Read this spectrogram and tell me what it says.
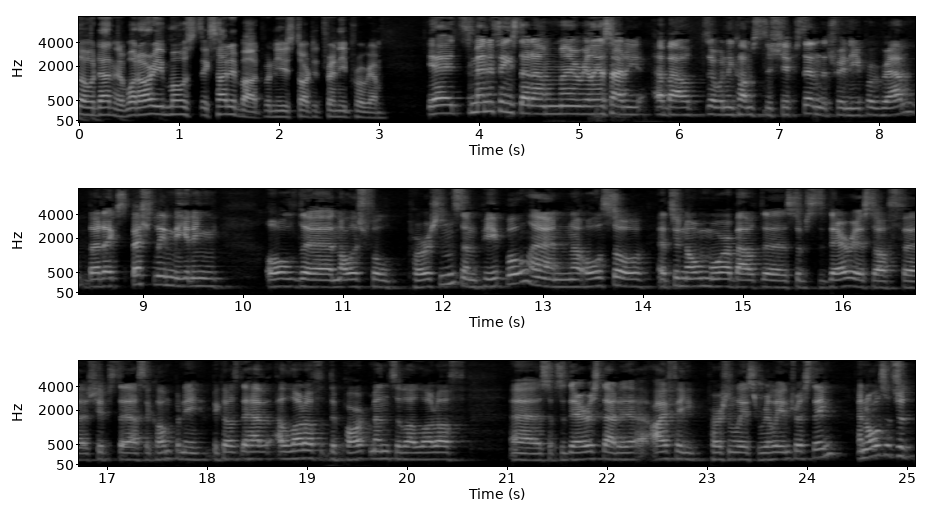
So, Daniel, what are you most excited about when you start the trainee program? Yeah, it's many things that I'm uh, really excited about uh, when it comes to Schibsted and the trainee program, but especially meeting all the knowledgeable persons and people, and also uh, to know more about the subsidiaries of uh, Schibsted as a company, because they have a lot of departments, and a lot of uh, subsidiaries that I think personally is really interesting. And also to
